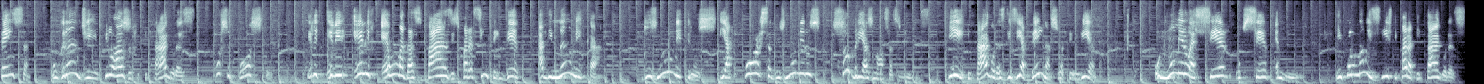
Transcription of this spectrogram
pensa, o grande filósofo Pitágoras, por suposto, ele, ele, ele é uma das bases para se entender a dinâmica dos números e a força dos números sobre as nossas vidas. E Pitágoras dizia bem na sua teoria: o número é ser, o ser é número. Então, não existe para Pitágoras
